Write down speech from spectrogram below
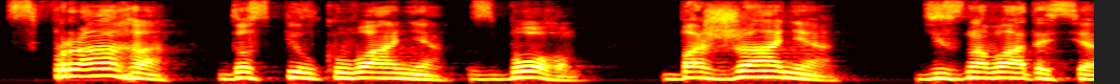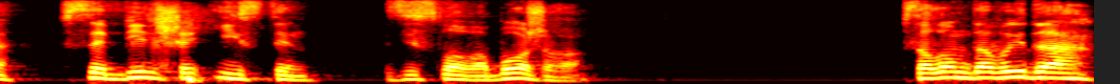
спрага до спілкування з Богом, бажання дізнаватися все більше істин зі Слова Божого. Псалом Давида,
